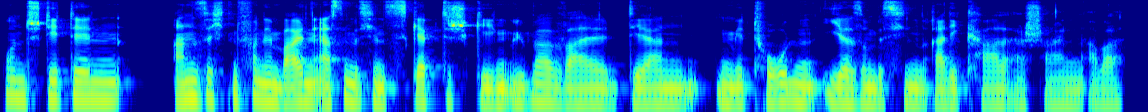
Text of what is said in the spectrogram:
und steht den Ansichten von den beiden erst ein bisschen skeptisch gegenüber, weil deren Methoden ihr so ein bisschen radikal erscheinen. Aber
